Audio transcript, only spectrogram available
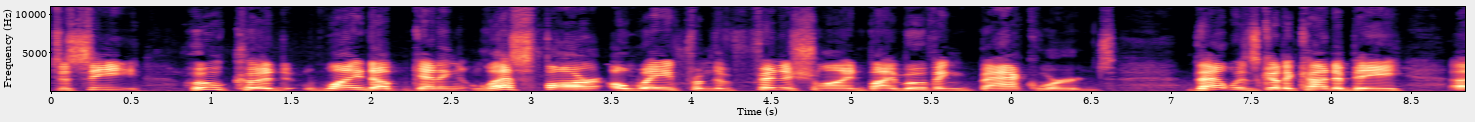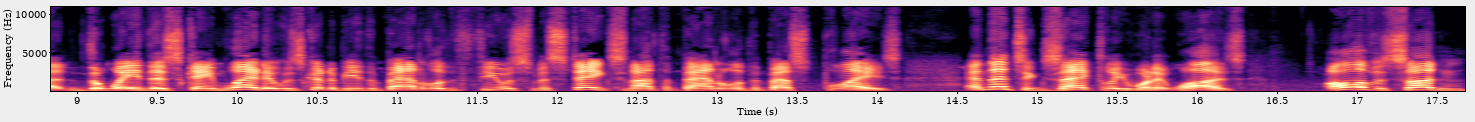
to see who could wind up getting less far away from the finish line by moving backwards. That was going to kind of be uh, the way this game went. It was going to be the battle of the fewest mistakes, not the battle of the best plays. And that's exactly what it was. All of a sudden,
